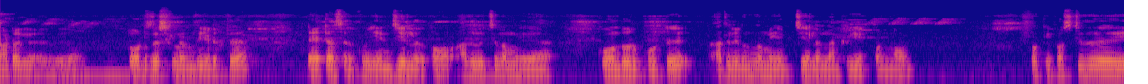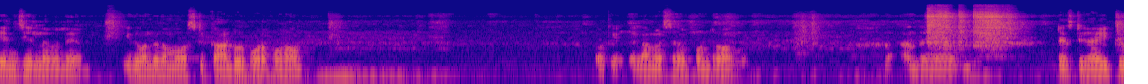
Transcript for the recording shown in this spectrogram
ஆட்டோ டோட்டசேஷன்லேருந்து எடுத்த டேட்டாஸ் இருக்கும் என்ஜிஎல் இருக்கும். அதை வச்சு நம்ம கோண்டூர் போட்டு அதிலிருந்து நம்ம எஃப்ஜிஎல் எல்லாம் க்ரியேட் பண்ணோம். ஓகே ஃபஸ்ட்டு இது என்ஜிஎல் லெவலு இது வந்து நம்ம ஃபஸ்ட்டு காண்டூர் போட போகிறோம் ஓகே எல்லாமே செலக்ட் பண்ணுறோம் அந்த டெஸ்ட்டு ஹைட்டு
